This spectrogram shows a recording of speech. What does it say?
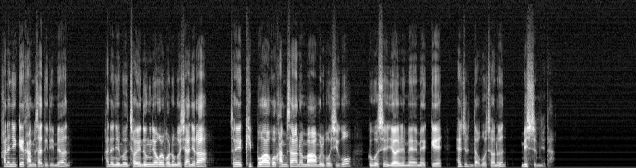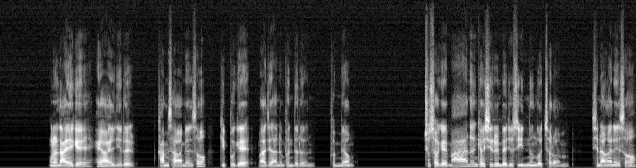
하느님께 감사드리면 하느님은 저의 능력을 보는 것이 아니라 저의 기뻐하고 감사하는 마음을 보시고 그것을 열매 맺게 해준다고 저는 믿습니다. 오늘 나에게 해야 할 일을 감사하면서 기쁘게 맞이하는 분들은 분명 추석에 많은 결실을 맺을 수 있는 것처럼 신앙 안에서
